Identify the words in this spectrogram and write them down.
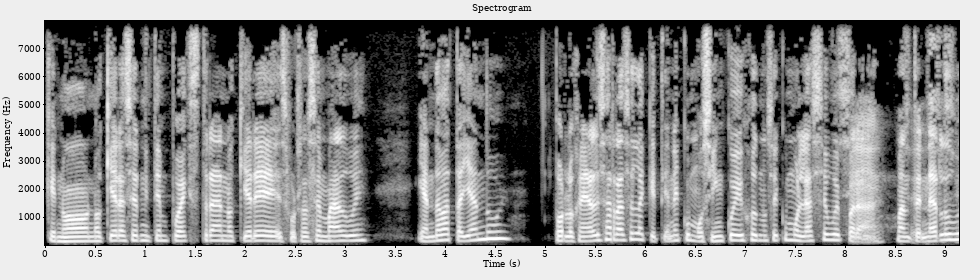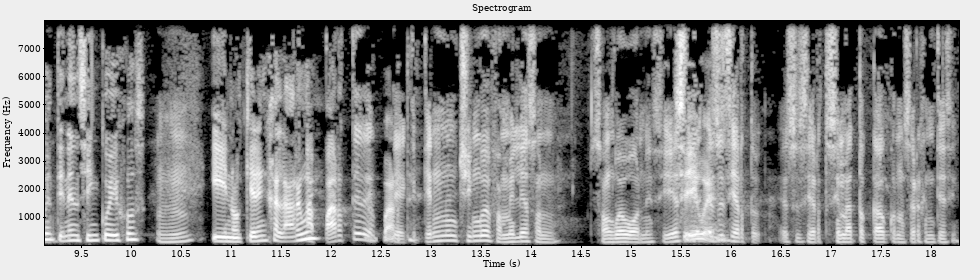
Que no, no quiere hacer ni tiempo extra, no quiere esforzarse más, güey. Y anda batallando, güey. Por lo general esa raza es la que tiene como cinco hijos, no sé cómo le hace, güey, Sí, para mantenerlos, güey. sí. Tienen cinco hijos y no quieren jalar, güey. Aparte, de, que tienen un chingo de familia, son, son huevones. Sí, eso, Sí, güey. eso es cierto. Eso es cierto. Sí me ha tocado conocer gente así.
